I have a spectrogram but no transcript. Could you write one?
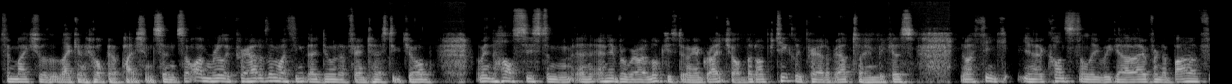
to make sure that they can help our patients. And so I'm really proud of them. I think they do doing a fantastic job. I mean, the whole system and, and, everywhere I look is doing a great job. But I'm particularly proud of our team because, you know, I think you know constantly we go over and above,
